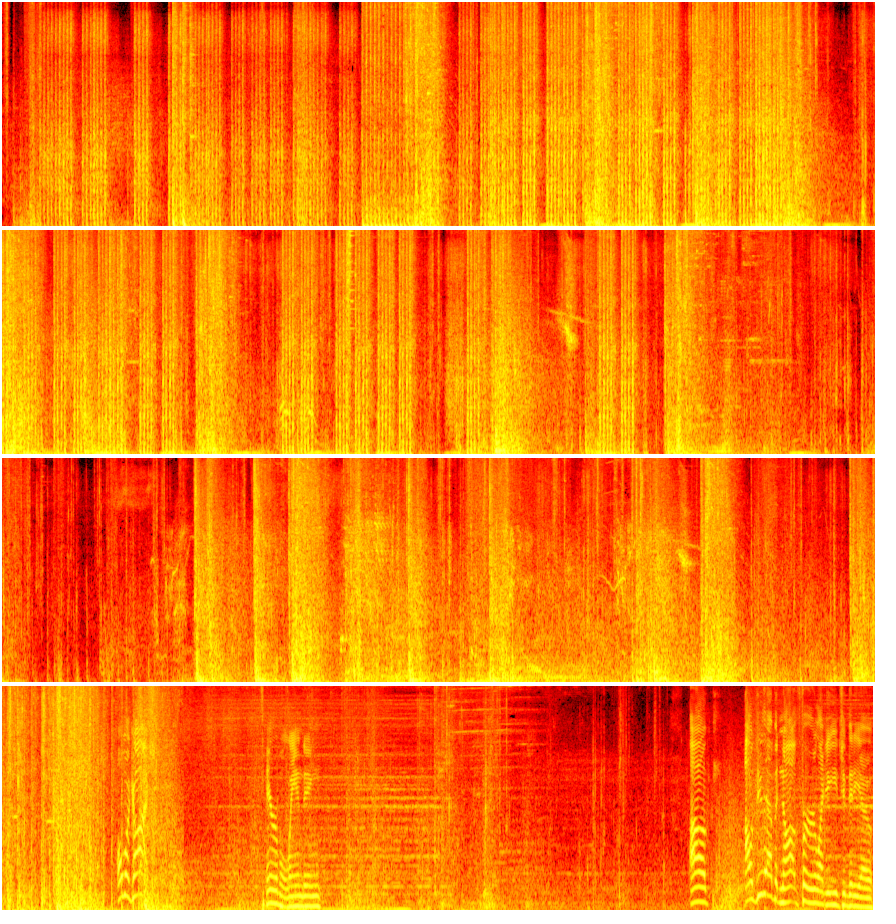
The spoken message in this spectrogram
Oh my gosh. Terrible landing. Uh, I'll do that, but not for like a YouTube video.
